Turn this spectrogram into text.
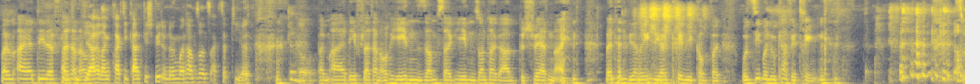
Beim ARD, da flattern fünf auch. Jahre lang Praktikant gespielt und irgendwann haben sie uns akzeptiert. Genau. Beim ARD flattern auch jeden Samstag, jeden Sonntagabend Beschwerden ein, wenn dann wieder ein richtiger Krimi kommt. Weil uns sieht man nur Kaffee trinken. so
